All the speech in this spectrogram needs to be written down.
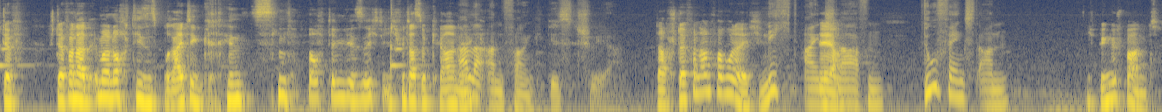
Steff, Stefan hat immer noch dieses breite Grinsen auf dem Gesicht. Ich finde das so kernig. Aller Anfang ist schwer. Darf Stefan anfangen oder ich? Nicht einschlafen. Du fängst an. Ich bin gespannt.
